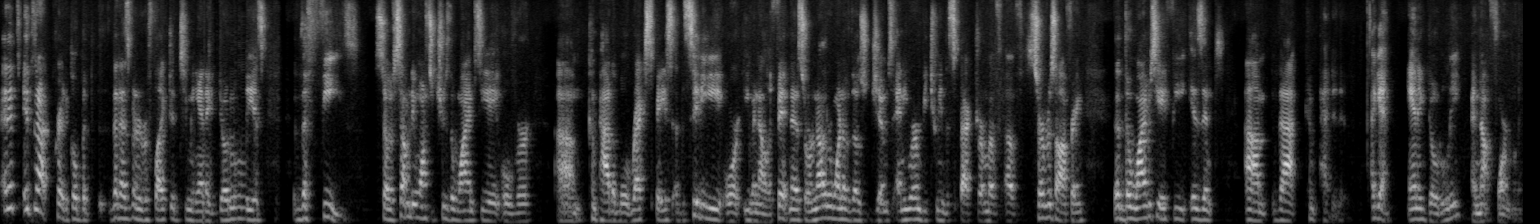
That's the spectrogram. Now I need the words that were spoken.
and it's, it's not critical, but that has been reflected to me anecdotally is the fees. So if somebody wants to choose the YMCA over um, compatible rec space at the city or even LA Fitness or another one of those gyms anywhere in between the spectrum of, of service offering, that the YMCA fee isn't um, that competitive. Again, anecdotally and not formally.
